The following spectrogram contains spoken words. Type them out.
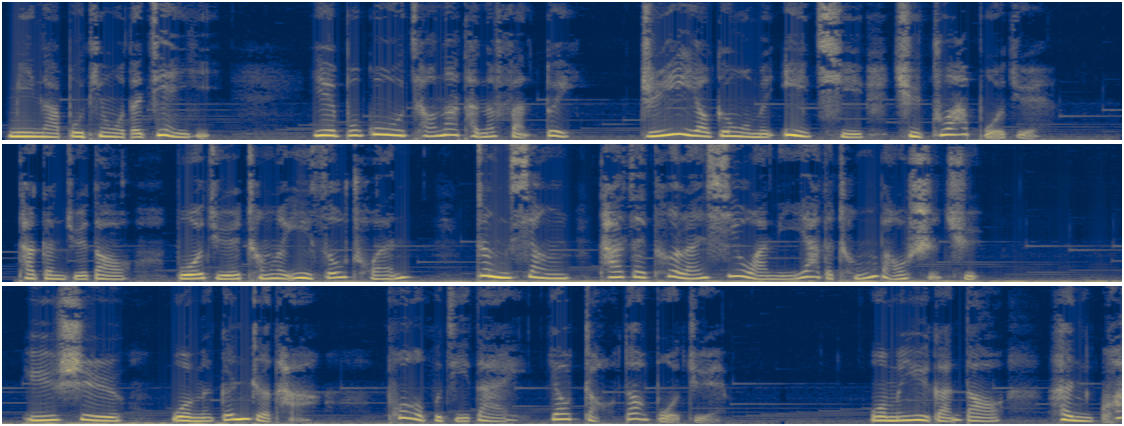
米娜不听我的建议，也不顾乔纳坦的反对，执意要跟我们一起去抓伯爵。他感觉到伯爵乘了一艘船，正向他在特兰西瓦尼亚的城堡驶去。于是我们跟着他，迫不及待要找到伯爵。我们预感到很快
